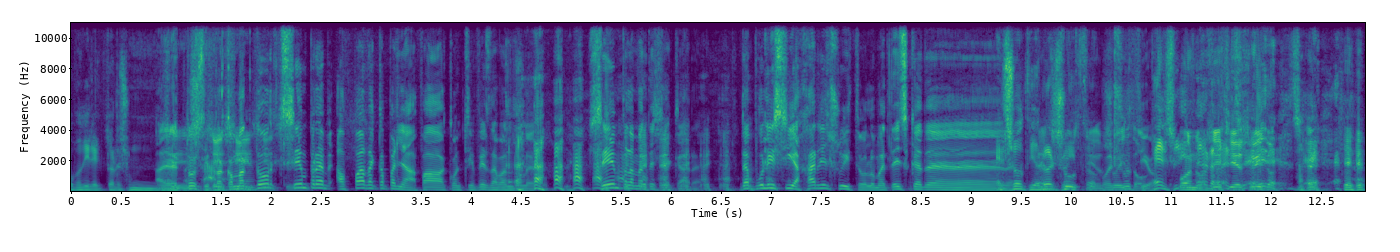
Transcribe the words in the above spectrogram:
Como director es un... A director sí, sí, però com a sí, actor sí, sí. sempre el fa de capellà, fa com si fes de bandolero. sempre la mateixa cara. De policia, Harry el Suizo, el mateix que de... El sucio, no el suizo. O el sucio. El suizo, Bueno, no, sí, sí, el es suizo. que,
